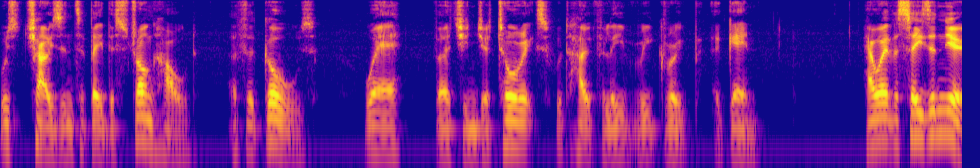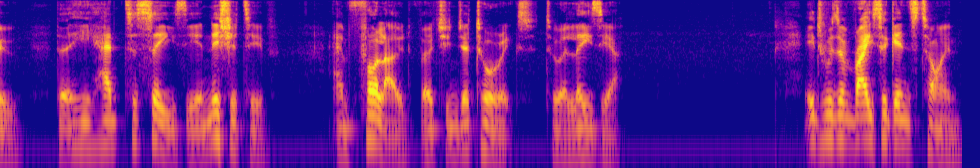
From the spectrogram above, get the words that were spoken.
was chosen to be the stronghold of the Gauls, where Vercingetorix would hopefully regroup again. However, Caesar knew that he had to seize the initiative and followed Vercingetorix to Alesia. It was a race against time,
